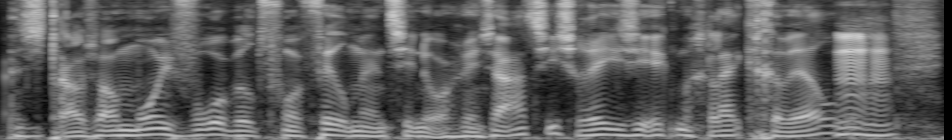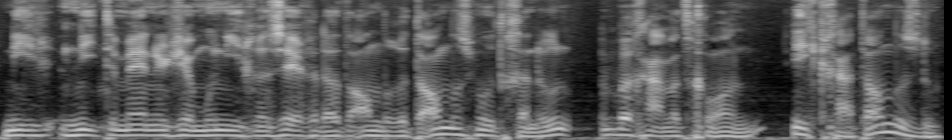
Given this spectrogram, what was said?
Het is trouwens wel een mooi voorbeeld voor veel mensen in de organisaties. Realiseer ik me gelijk geweldig. Mhm. Mm -hmm. niet, niet de manager moet niet gaan zeggen dat anderen het anders moeten gaan doen. We gaan het gewoon, ik ga het anders doen.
